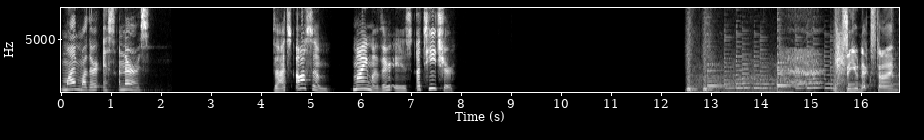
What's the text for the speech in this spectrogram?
My mother is a nurse. That's awesome. My mother is a teacher. See you next time.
